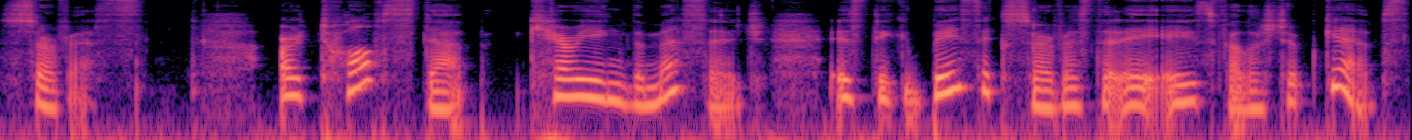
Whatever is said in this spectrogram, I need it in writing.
service. Our 12th step, carrying the message, is the basic service that AA's fellowship gives.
